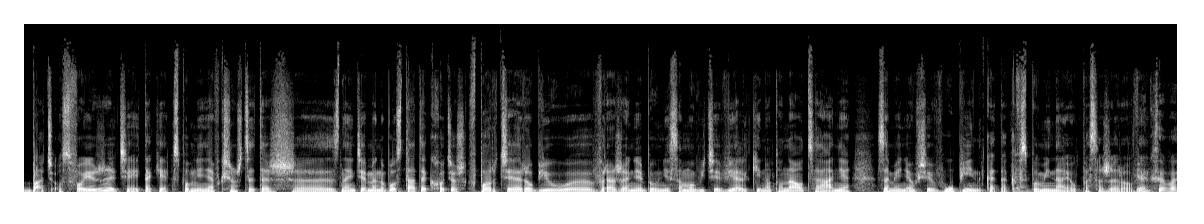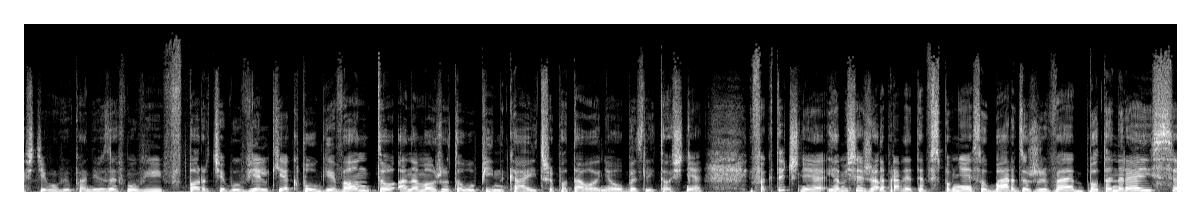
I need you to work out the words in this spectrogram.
bać o swoje życie. I takie wspomnienia w książce też e, znajdziemy, no bo statek chociaż w porcie robił e, wrażenie, był niesamowicie wielki, no to na oceanie zamieniał się w łupinkę, tak, tak. wspominają pasażerowie. Jak to właśnie mówił pan Józef, mówi w porcie był wielki jak pół Giewontu, a na morzu to łupinka i trzepotało nią bezlitośnie. I faktycznie, ja myślę, że naprawdę te wspomnienia są bardzo żywe, bo ten rejs y,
